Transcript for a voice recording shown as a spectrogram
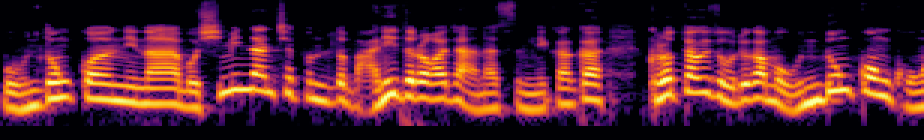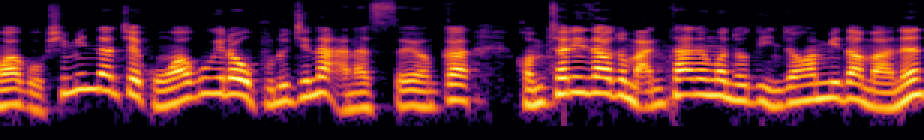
뭐 운동권이나 뭐 시민단체 분들도 많이 들어가지 않았습니까? 그러니까 그렇다고 해서 우리가 뭐 운동권 공화국, 시민단체 공화국이라고 부르지는 않았어요. 그러니까 검찰 인사가 좀 많다는 건 저도 인정합니다만은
